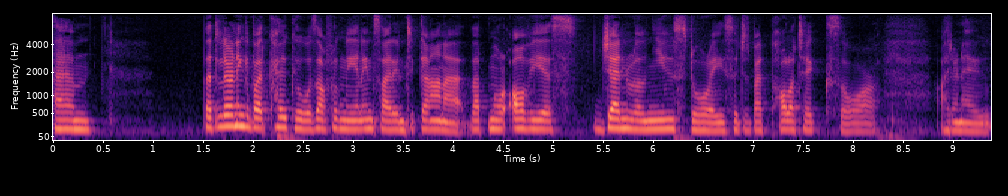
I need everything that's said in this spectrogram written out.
Um, that learning about cocoa was offering me an insight into Ghana that more obvious general news stories, such as about politics or, I don't know,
